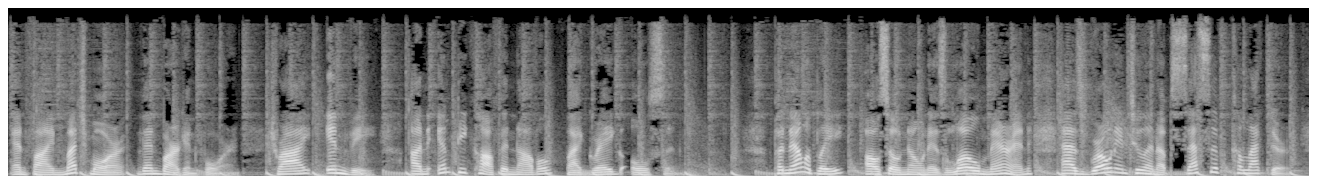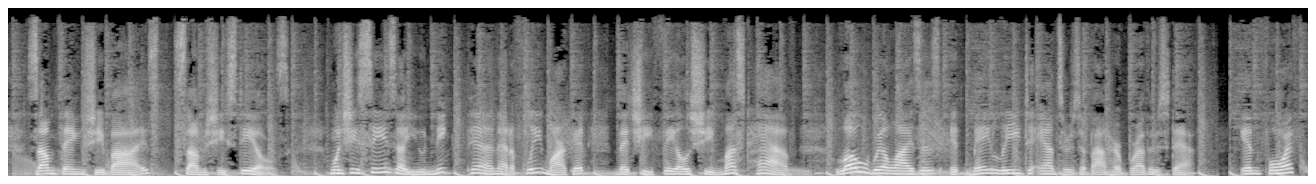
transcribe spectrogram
and find much more than bargained for. Try Envy, an empty coffin novel by Gregg Olsen. Penelope, also known as Lo Marin, has grown into an obsessive collector. Some things she buys, some she steals. When she sees a unique pin at a flea market that she feels she must have, Lo realizes it may lead to answers about her brother's death. In fourth,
